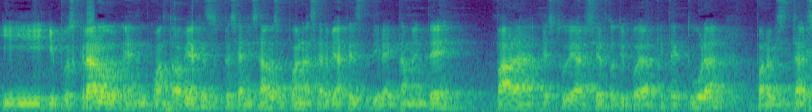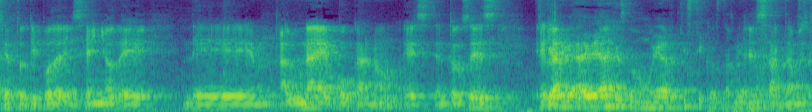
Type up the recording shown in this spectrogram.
Y, y, pues claro, en cuanto a viajes especializados, se pueden hacer viajes directamente para estudiar cierto tipo de arquitectura, para visitar cierto tipo de diseño de, de alguna época, ¿no? Este, entonces hay, viajes como muy artísticos también. Exactamente.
